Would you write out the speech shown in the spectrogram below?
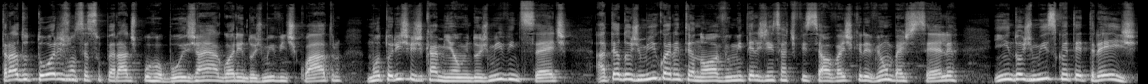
tradutores vão ser superados por robôs já agora em 2024, motoristas de caminhão em 2027, até 2049 uma inteligência artificial vai escrever um best-seller e em 2053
